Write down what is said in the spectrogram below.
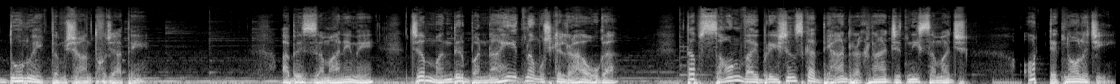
दोनों एकदम शांत हो जाते हैं। अब इस जमाने में जब मंदिर बनना ही इतना मुश्किल रहा होगा, तब साउंड वाइब्रेशंस का ध्यान रखना जितनी समझ और टेक्नोलॉजी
